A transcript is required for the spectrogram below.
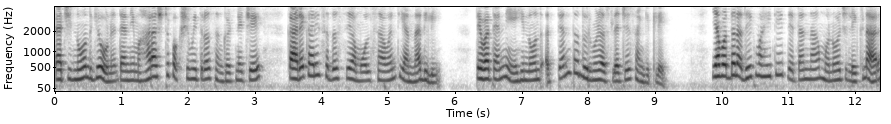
त्याची नोंद घेऊन त्यांनी महाराष्ट्र पक्षीमित्र संघटनेचे कार्यकारी सदस्य अमोल सावंत यांना दिली. तेव्हा त्यांनी ही नोंद अत्यंत दुर्मिळ असल्याचे सांगितले. याबद्दल अधिक माहिती देताना मनोज लेखनार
